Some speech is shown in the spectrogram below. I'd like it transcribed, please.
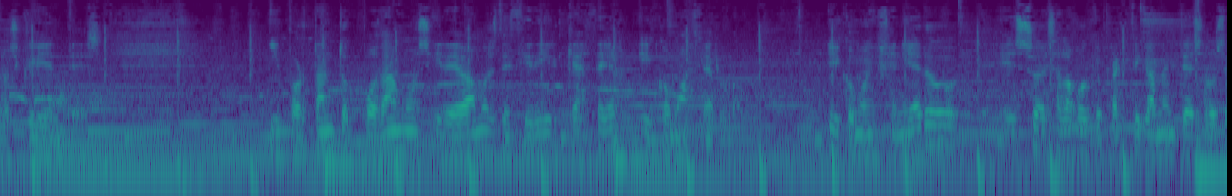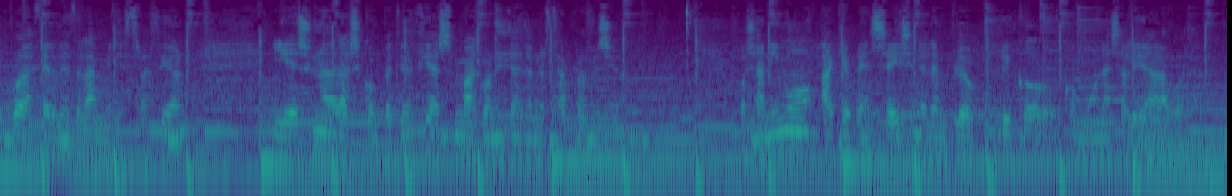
los clientes y por tanto podamos y debamos decidir qué hacer y cómo hacerlo. Y como ingeniero eso es algo que prácticamente solo se puede hacer desde la administración y es una de las competencias más bonitas de nuestra profesión. Os animo a que penséis en el empleo público como una salida laboral.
